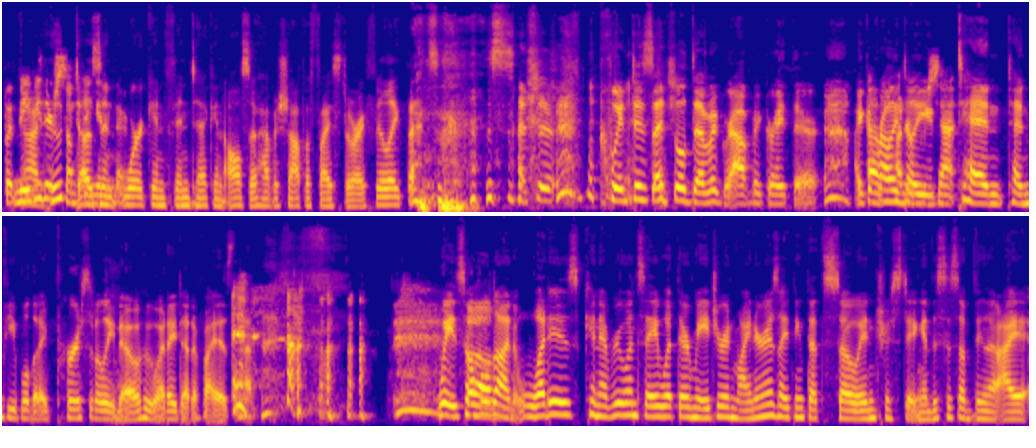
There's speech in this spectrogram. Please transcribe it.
But maybe God, there's who something doesn't work in fintech and also have a Shopify store. I feel like that's such a quintessential demographic right there. I could probably 100%. tell you 10, 10 people that I personally know who would identify as that. Wait, so um, hold on. What is can everyone say what their major and minor is? I think that's so interesting. And this is something that I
